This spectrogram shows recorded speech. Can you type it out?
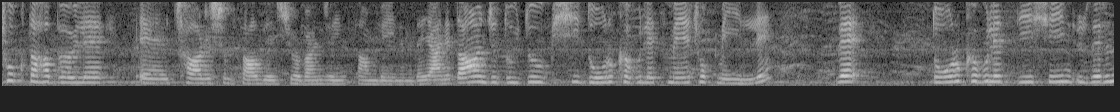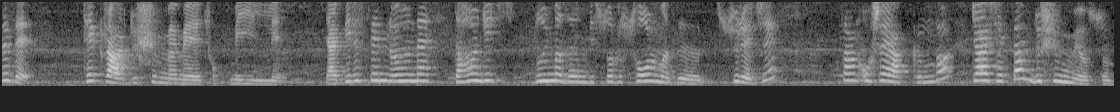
Çok daha böyle e, çağrışımsal gelişiyor bence insan beyninde. Yani daha önce duyduğu bir şey doğru kabul etmeye çok meyilli ve doğru kabul ettiği şeyin üzerine de tekrar düşünmemeye çok meyilli. Yani biri senin önüne daha önce hiç duymadığın bir soru sormadığı sürece sen o şey hakkında gerçekten düşünmüyorsun.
